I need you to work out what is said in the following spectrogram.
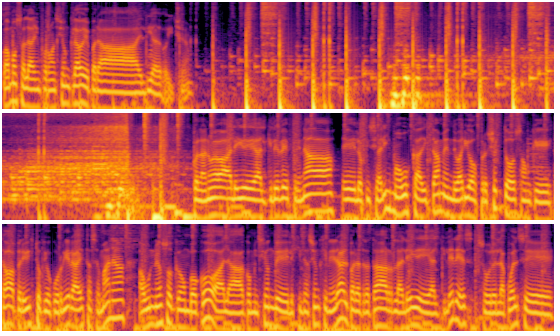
Vamos a la información clave para el día de hoy. Che. Con la nueva ley de alquileres frenada, el oficialismo busca dictamen de varios proyectos, aunque estaba previsto que ocurriera esta semana, aún no se convocó a la Comisión de Legislación General para tratar la ley de alquileres, sobre la cual se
